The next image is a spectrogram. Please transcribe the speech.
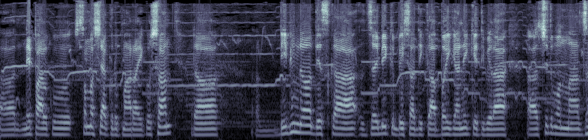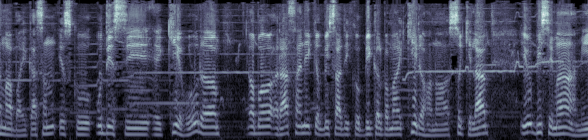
नेपालको समस्याको रूपमा रहेको छ र विभिन्न देशका जैविक विषादीका वैज्ञानिक यति बेला चितवनमा जम्मा भएका छन्। यसको उद्देश्य के हो र अब रासायनिक विषादीको विकल्पमा के रहन सकिला यो विषयमा हामी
